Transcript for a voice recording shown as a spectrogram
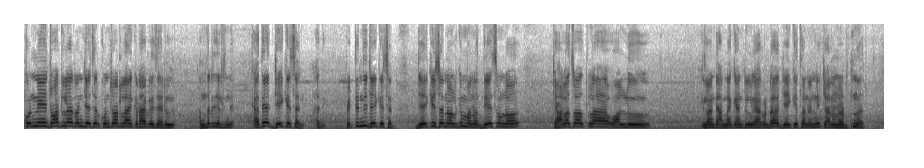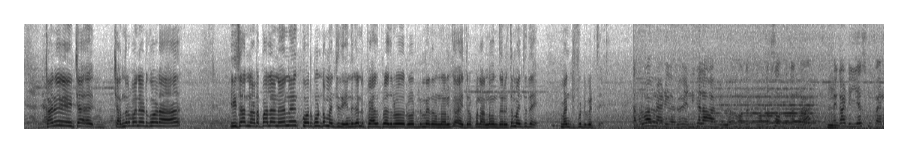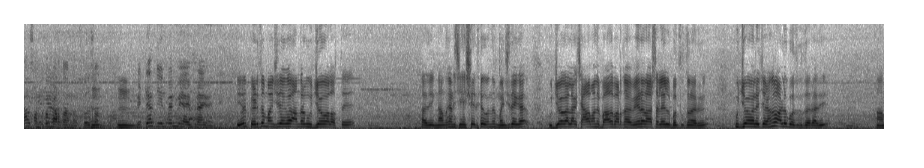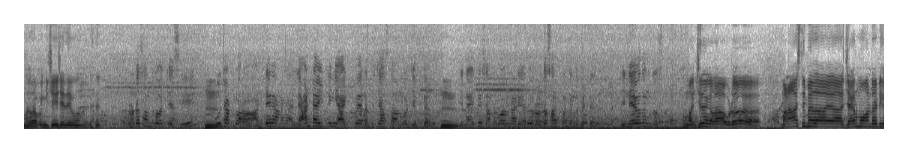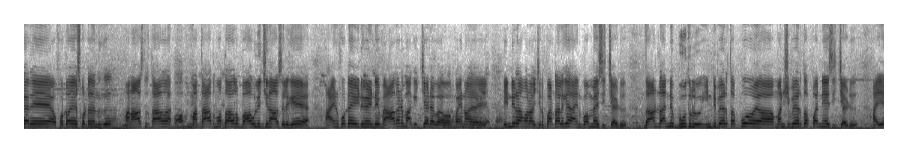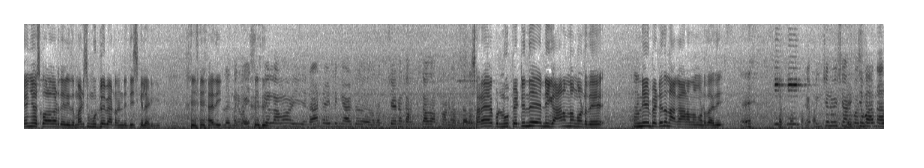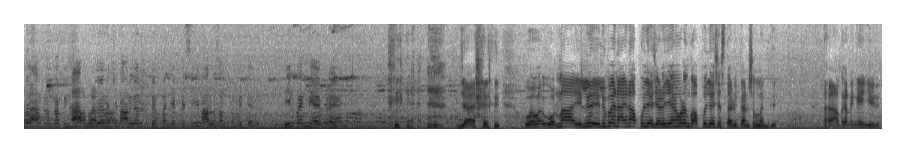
కొన్ని చోట్ల రన్ చేశారు కొన్ని చోట్ల ఇక్కడ ఆపేశారు. అందరికీ తెలిసిందే. అదే జై కిసాన్ అది. పెట్టింది జై కిసాన్. జై కిసాన్ వాళ్ళకి మన దేశంలో చాలా చోట్ల వాళ్ళు ఇలాంటి అన్న క్యాంటీన్లు కాకుండా జై కిసాన్ అన్ని చాలా నడుపుతున్నారు. కానీ చ చంద్రబాబు నాయుడు కూడా ఈసారి నడపాలని కోరుకుంటాం మంచిది. ఎందుకంటే పేద ప్రజలు రోడ్ల మీద ఉన్న వాళ్ళకి ఐదు రూపాయలు అన్నం దొరికితే మంచిదే. మంచి ఫుడ్ పెడితే. చంద్రబాబు నాయుడు గారు ఎన్నికల హామీలో మొదటి మొదటి సంతకంగా మెగా డిఎస్పీ పైన సంతకం పెడతాన్నారు. తొలి సంతకం. పెట్టారు దీనిపైన మీ అభిప్రాయం ఏంటి? ఏం పెడితే మంచిదేగా అందరికి ఉద్యోగాలు వస్తాయి. అది అంతకంటే చేసేదే ఉంది. మంచిదేగా ఉద్యోగాలకు చాలామంది బాధపడుతున్నారు. వేరే రాష్ట్రాలు వెళ్ళి బతుకుతున్నారు. ఉద్యోగాలు ఇచ్చాక వాళ్ళు బతుకుతారు అది. అంతకు తప్ప ఇంక చేసేదే ఉంది రెండో సంతకం వచ్చేసి భూ చట్టపరం అంటే కనుక ల్యాండ్ టైటిలింగ్ యాక్ట్ పై రద్దు చేస్తామని కూడా చెప్పారు. దీన్ని అయితే చంద్రబాబు నాయుడు గారు రెండో సంతకం కింద పెట్టారు. దీన్ని ఏ విధంగా చూస్తారు? మంచిదే కదా ఇప్పుడు మన ఆస్తి మీద జగన్మోహన్ రెడ్డి గారి ఫోటో వేసుకుంటాం ఎందుకు? మన ఆస్తులు తాత మన తాత ముత్తాతలు బాబులు ఇచ్చిన ఆస్తులకి ఆయన ఫోటో వేయడం ఏంటి? ఆల్రెడీ మాకు ఇచ్చాడు పైన ఎన్టీ రామారావు ఇచ్చిన పట్టాలకి ఆయన బొమ్మ వేసి ఇచ్చాడు. దాంట్లో అన్ని బూతులు ఇంటి పేరు తప్పు మనిషి పేరు తప్పు అన్ని వేసి ఇచ్చాడు. అవి ఏం చేసుకోవాలో కూడా తెలియదు. మనిషి ముడ్లో పెట్టండి తీసుకెళ్ళాడికి అది. సరే ఇప్పుడు నువ్వు పెట్టింది నీకు ఆనందంగా ఉంటుంది. నేను పెట్టింది నాకు ఆనందంగా ఉంటుంది అది. పింఛన్ విషయానికి మూడో వేల నుంచి నాలుగు వేలకు పెంపు అని చెప్పేసి నాలుగో సంతకం పెట్టారు. దీనిపైన మీ అభిప్రాయం ఉన్న వెళ్ళి వెళ్ళిపోయిన ఆయన అప్పులు చేశాడు. ఈయన కూడా ఇంకో అప్పులు చేసి ఇస్తాడు పెన్షన్లు అంతే అంతకంటే ఇంకేం చేయడు.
